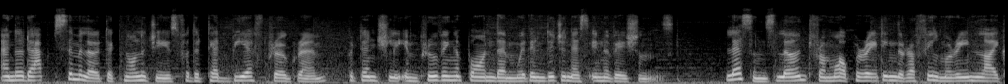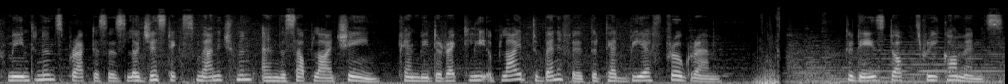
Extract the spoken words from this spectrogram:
and adapt similar technologies for the TED-BF program, potentially improving upon them with indigenous innovations. Lessons learned from operating the Rafale Marine like maintenance practices logistics management and the supply chain can be directly applied to benefit the TED-BF program. Today's top 3 comments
